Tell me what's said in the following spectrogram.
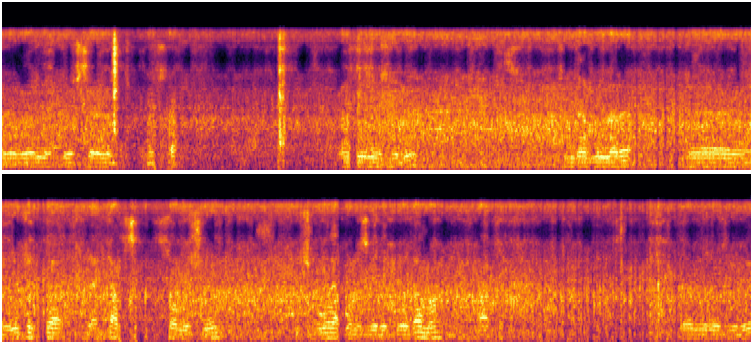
Böyle bir örnek gösterelim arkadaşlar. Gördüğünüz gibi şimdi bunları eee YouTube'da reklam sıkıntısı oluşuyor. Hiç bunu yapmamız gerekiyordu ama artık gördüğünüz gibi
